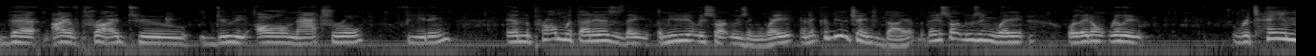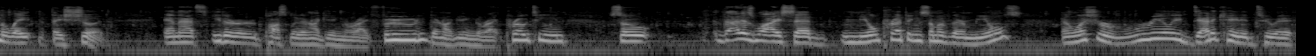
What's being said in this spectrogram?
that I've tried to do the all natural feeding. And the problem with that is, is they immediately start losing weight, and it could be the change of diet, but they start losing weight or they don't really retain the weight that they should. And that's either possibly they're not getting the right food, they're not getting the right protein. So that is why I said meal prepping some of their meals, unless you're really dedicated to it,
